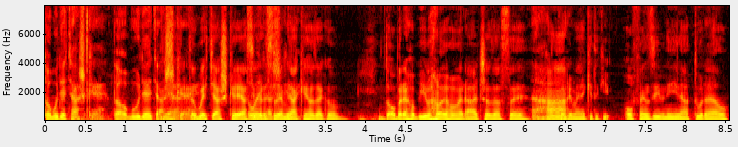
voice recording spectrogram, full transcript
To bude ťažké. To bude ťažké. Ja, to bude ťažké. Ja To si predstavujem nejakého takého dobrého bývalého hráča zase, Aha. ktorý má nejaký taký ofenzívny naturel.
